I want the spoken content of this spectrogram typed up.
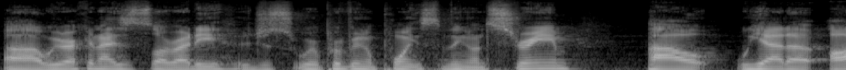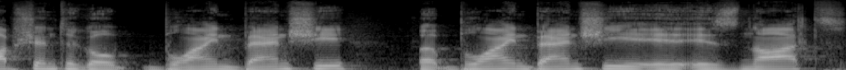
Uh, we recognize this already. We're just we're proving a point something on stream how we had an option to go blind banshee but blind banshee is, not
